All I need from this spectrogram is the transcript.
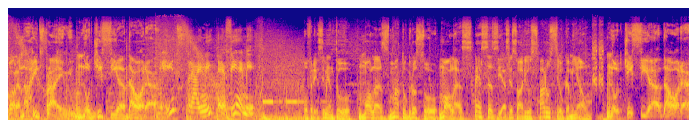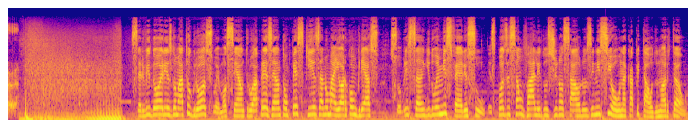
Agora na Hits Prime. Notícia da hora. Hits Prime FM. Oferecimento: Molas Mato Grosso. Molas, peças e acessórios para o seu caminhão. Notícia da hora. Servidores do Mato Grosso, Hemocentro, apresentam pesquisa no maior congresso sobre sangue do Hemisfério Sul. Exposição Vale dos Dinossauros iniciou na capital do Nortão.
